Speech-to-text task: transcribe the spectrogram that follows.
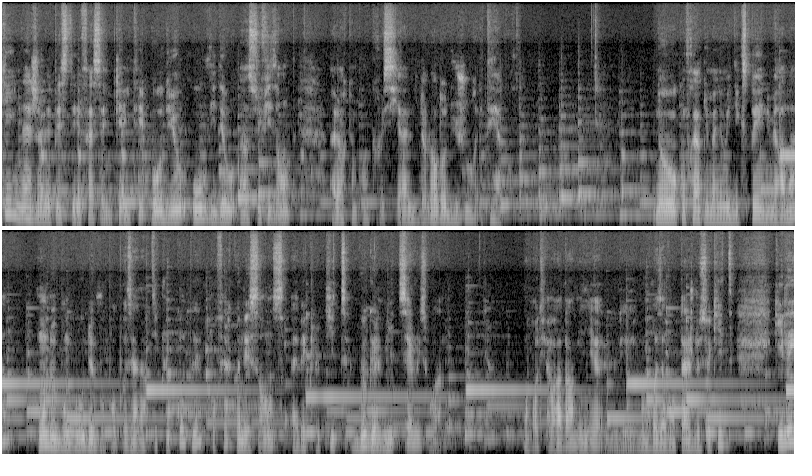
Qui n'a jamais pesté face à une qualité audio ou vidéo insuffisante alors qu'un point crucial de l'ordre du jour était abordé Nos confrères du Manoid XP et Numérama le bon goût de vous proposer un article complet pour faire connaissance avec le kit Google Meet Series 1. On retiendra parmi euh, les nombreux avantages de ce kit qu'il est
